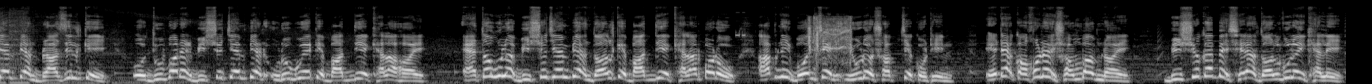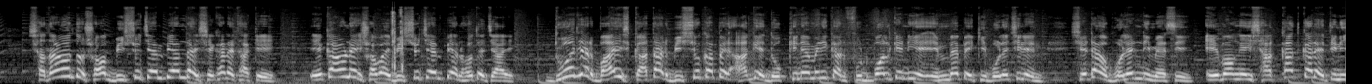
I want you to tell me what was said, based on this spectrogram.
চ্যাম্পিয়ন ব্রাজিলকে ও দুবারের বিশ্ব চ্যাম্পিয়ন উরুগুয়েকে বাদ দিয়ে খেলা হয়। এতগুলো বিশ্ব চ্যাম্পিয়ন দলকে বাদ দিয়ে খেলার পরও আপনি বলছেন ইউরো সবচেয়ে কঠিন। এটা কখনোই সম্ভব নয়। বিশ্বকাপে সেরা দলগুলোই খেলে। সাধারণত সব বিশ্ব চ্যাম্পিয়নরাই সেখানে থাকে। এ কারণেই সবাই বিশ্ব চ্যাম্পিয়ন হতে চায়। দু হাজার বাইশ কাতার বিশ্বকাপের আগে দক্ষিণ আমেরিকান ফুটবলকে নিয়ে এমব্যাপে কি বলেছিলেন, সেটাও ভোলেননি মেসি। এবং এই সাক্ষাৎকারে তিনি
